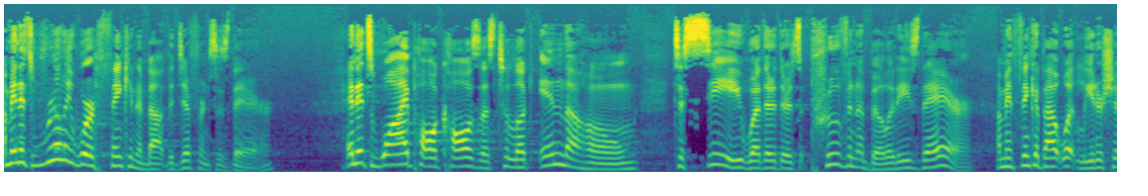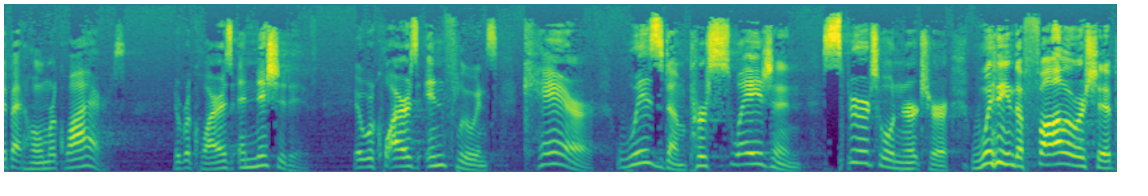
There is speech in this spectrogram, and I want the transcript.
I mean, it's really worth thinking about the differences there. And it's why Paul calls us to look in the home to see whether there's proven abilities there. I mean, think about what leadership at home requires it requires initiative, it requires influence, care, wisdom, persuasion, spiritual nurture, winning the followership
